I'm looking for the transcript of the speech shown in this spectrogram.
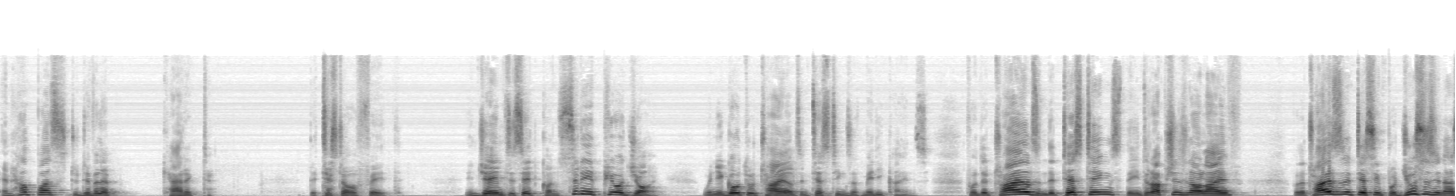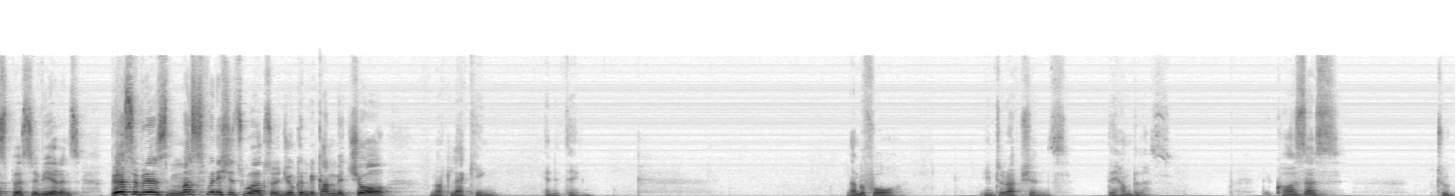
and help us to develop character. They test our faith. In James, he said, Consider it pure joy when you go through trials and testings of many kinds. For the trials and the testings, the interruptions in our life, for the trials and the testing produces in us perseverance. Perseverance must finish its work so that you can become mature, not lacking anything. Number four, interruptions. They humble us. They cause us to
